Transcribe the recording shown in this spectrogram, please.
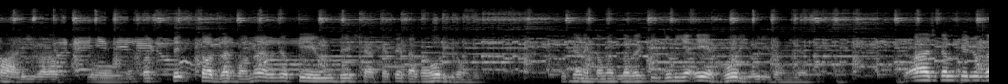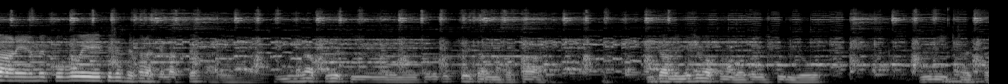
पहाड़ी वाला फ्लो पर तो जग बना जो केऊ देश क्या कहते हैं हो रही होंगे। तो कहने का मतलब है कि दुनिया ये हो रही हो रही होंगे तो आजकल के जो गाने हैं, मेरे को वो एक जैसे तरह के लगते हैं। सारे करना पड़ता। जब अपना स्टूडियो यूनिक टाइप का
